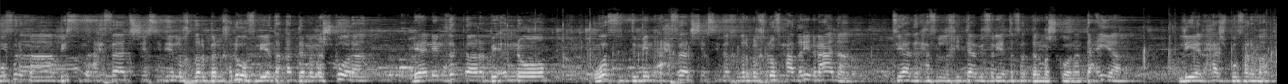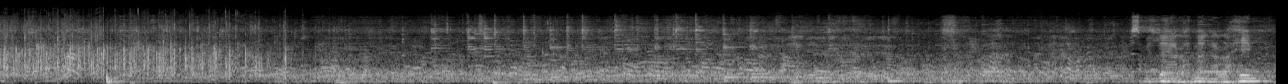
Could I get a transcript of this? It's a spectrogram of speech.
بوفرما باسم أحفاد الشيخ سيدي الخضر بن خلوف ليتقدم مشكورا لاني نذكر بأنه وفد من أحفاد الشيخ سيدي الخضر بن خلوف حاضرين معنا في هذا الحفل الختامي فليتفضل مشكورا. تحية للحاج بوفرما بسم الله الرحمن الرحيم.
